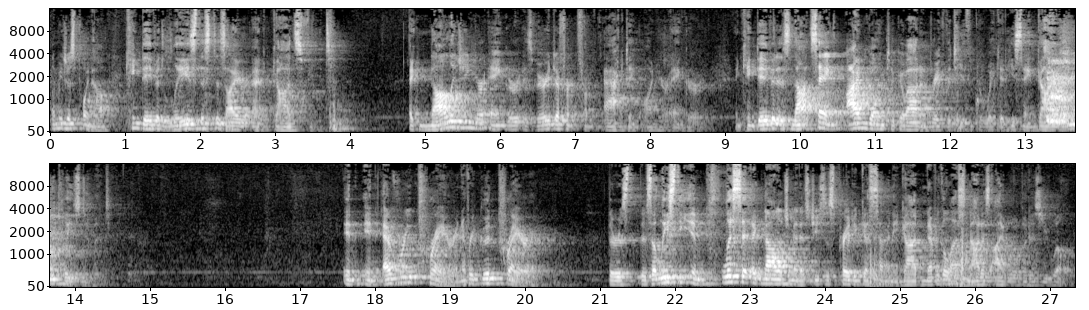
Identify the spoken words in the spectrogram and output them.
let me just point out King David lays this desire at God's feet. Acknowledging your anger is very different from acting on your anger. And King David is not saying, I'm going to go out and break the teeth of the wicked. He's saying, God, you please do it? In, in every prayer, in every good prayer, there's, there's at least the implicit acknowledgement as Jesus prayed in Gethsemane God, nevertheless, not as I will, but as you will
